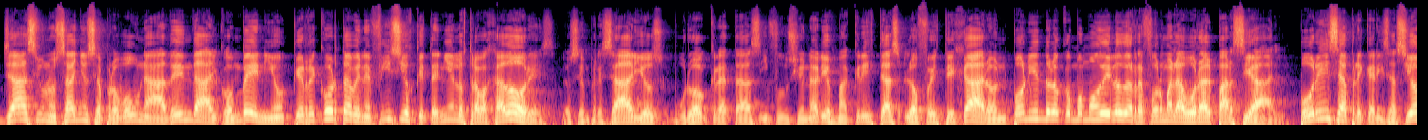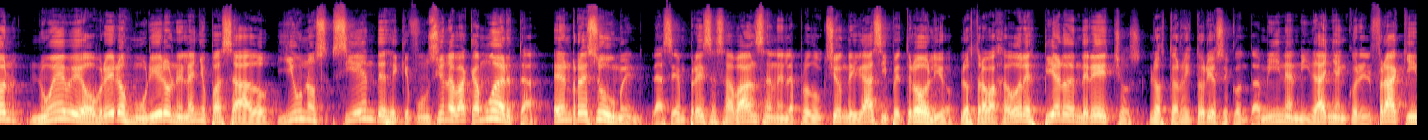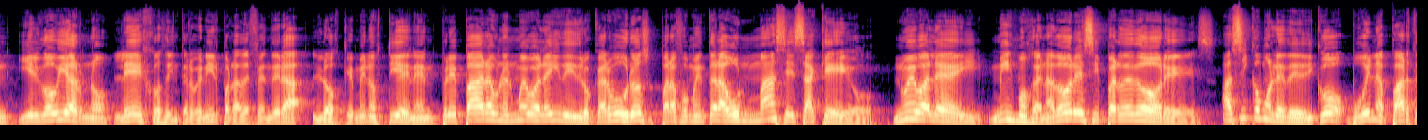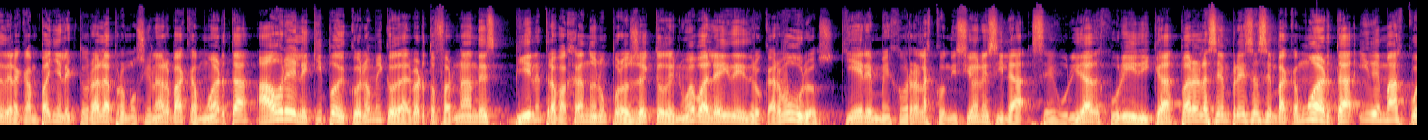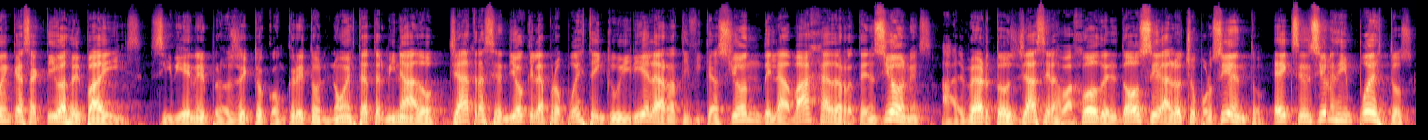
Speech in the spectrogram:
ya hace unos años se aprobó una adenda al convenio que recorta beneficios que tenían los trabajadores. Los empresarios, burócratas y funcionarios macristas lo festejaron, poniéndolo como modelo de reforma laboral parcial. Por esa precarización, nueve obreros murieron el año pasado y unos 100 desde que funciona Vaca Muerta. En resumen, las empresas avanzan en la producción de gas y petróleo, los trabajadores pierden derechos, los territorios se contaminan y dañan con el fracking y el gobierno, lejos de intervenir para defender a los que menos tienen, prepara una nueva ley de hidrocarburos para fomentar aún más el saqueo. Nueva ley, mismos ganadores y perdedores. Así como le dedicó buena parte de la campaña electoral a promocionar Vaca Muerta, ahora el equipo económico de Alberto Fernández viene trabajando en un proyecto de nueva ley de hidrocarburos. Quieren mejorar las condiciones y la seguridad jurídica para las empresas en Vaca Muerta y demás cuencas activas del país. Si bien el proyecto concreto no está terminado, ya trascendió que la propuesta incluiría la ratificación de la baja de retenciones. Alberto ya se las bajó del 12 al 8%, exenciones de impuestos,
